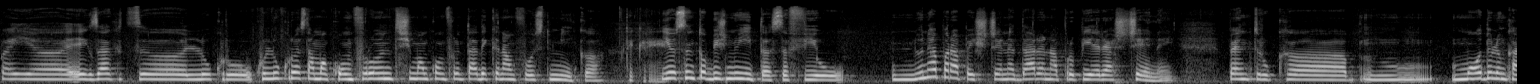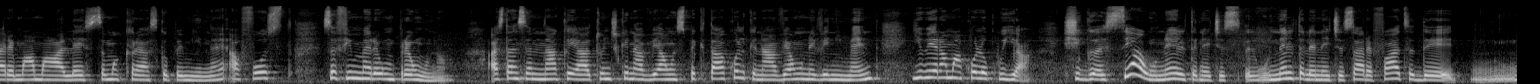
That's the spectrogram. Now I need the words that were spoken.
Păi uh, exact uh, lucru, cu lucrul ăsta mă confrunt și m-am confruntat de când am fost mică. Te cred. Eu sunt obișnuită să fiu nu neapărat pe scenă, dar în apropierea scenei. Pentru că modul în care mama a ales să mă crească pe mine a fost să fim mereu împreună. Asta însemna că atunci când avea un spectacol, când avea un eveniment, eu eram acolo cu ea și găsea unelte neces- uneltele necesare față de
